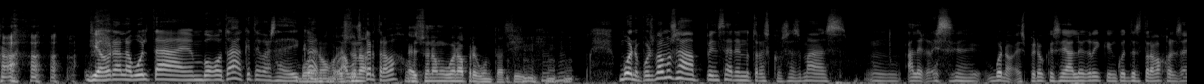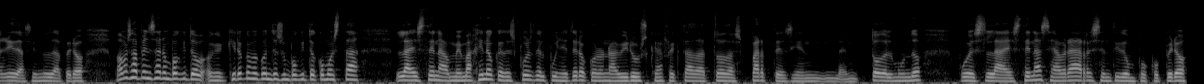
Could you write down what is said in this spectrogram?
Y ahora la vuelta en Bogotá, ¿a qué te vas a dedicar? Bueno, a buscar una, trabajo. Es una muy buena pregunta, sí. Bueno, pues vamos a pensar en otras cosas más mm, alegres. Bueno, espero que sea alegre y que encuentres trabajo enseguida, sin duda, pero vamos a pensar un poquito, eh, quiero que me cuentes un poquito cómo está la escena. Me imagino que después del puñetero coronavirus que ha afectado a todas partes y en, todo el mundo, pues la escena se habrá resentido un poco. Pero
